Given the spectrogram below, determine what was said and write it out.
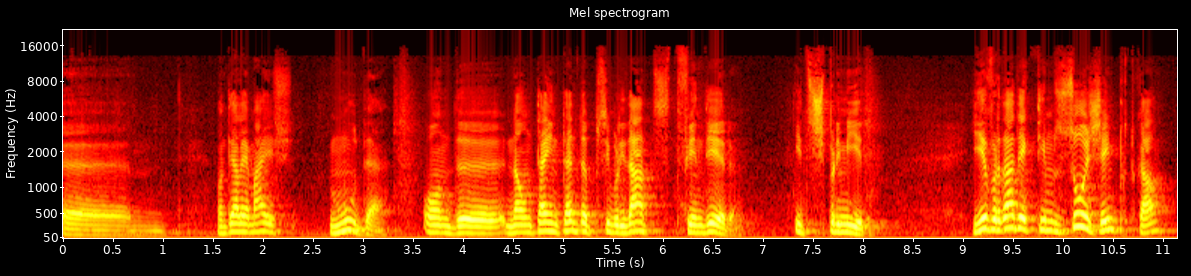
Uh, onde ela é mais muda, onde não tem tanta possibilidade de se defender e de se exprimir. E a verdade é que temos hoje em Portugal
